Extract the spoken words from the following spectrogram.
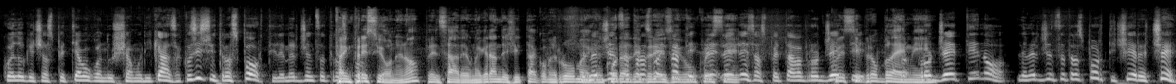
quello che ci aspettiamo quando usciamo di casa. Così sui trasporti, l'emergenza trasporti. Fa impressione, no? Pensare a una grande città come Roma che ancora riprese con questi, lei, lei si aspettava progetti, questi problemi. Progetti, no, l'emergenza trasporti c'era e c'è,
